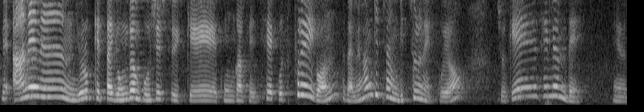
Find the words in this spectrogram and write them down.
네, 안에는 이렇게 딱 용변 보실 수 있게 공간 배치했고 스프레이건, 그다음에 환기창 밑으로 냈고요. 이쪽에 세면대, 네,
